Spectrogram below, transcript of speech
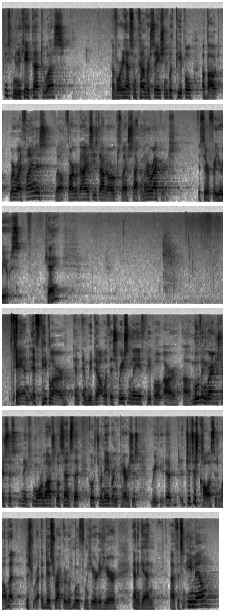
please communicate that to us. I've already had some conversations with people about where do I find this? Well, fargodiocese.org slash Sacramental Records. It's there for your use, okay? And if people are, and, and we dealt with this recently, if people are uh, moving registers, this makes more logical sense that goes to a neighboring parishes. Re, uh, just, just call us as well that this, this record was moved from here to here. And again, uh, if it's an email,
